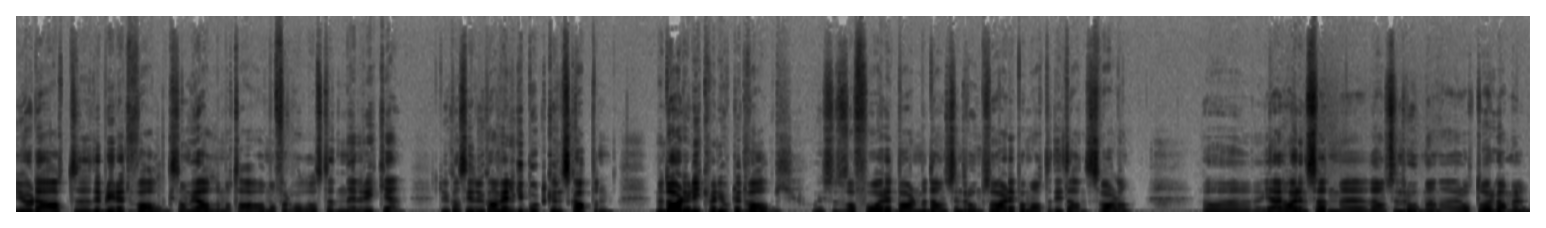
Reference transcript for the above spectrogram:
gjør da at det blir et valg som vi alle må ta om å forholde oss til den eller ikke. Du kan si du kan velge bort kunnskapen, men da har du likevel gjort et valg. Og hvis du så får et barn med Downs syndrom, så er det på en måte ditt ansvar, da. Og jeg har en sønn med Downs syndrom, han er åtte år gammel.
